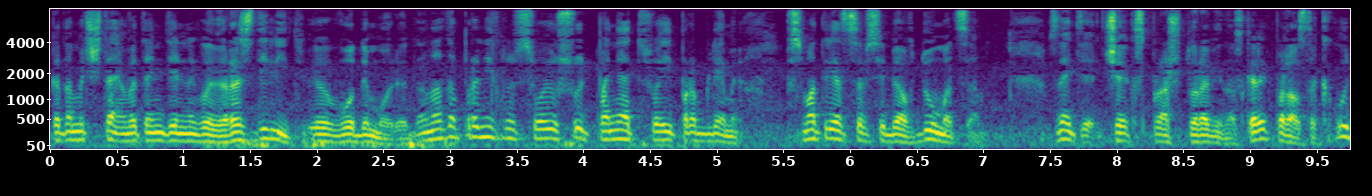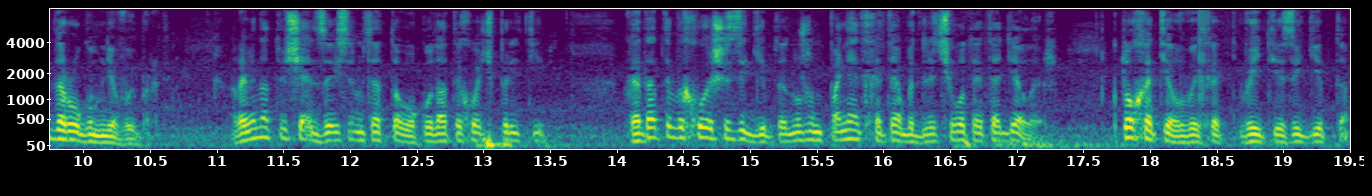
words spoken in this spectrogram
когда мы читаем в этой недельной главе, разделить э, воды моря. Надо проникнуть в свою суть, понять свои проблемы, всмотреться в себя, вдуматься. Знаете, человек спрашивает у Равина, скажите, пожалуйста, какую дорогу мне выбрать? Равин отвечает, в зависимости от того, куда ты хочешь прийти. Когда ты выходишь из Египта, нужно понять хотя бы, для чего ты это делаешь. Кто хотел выехать, выйти из Египта?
